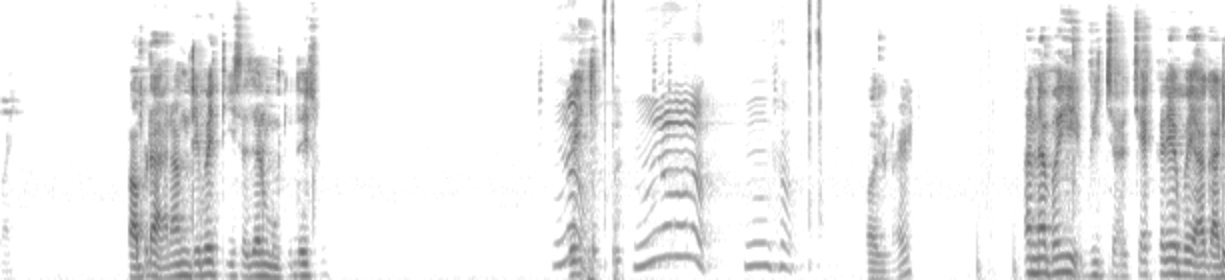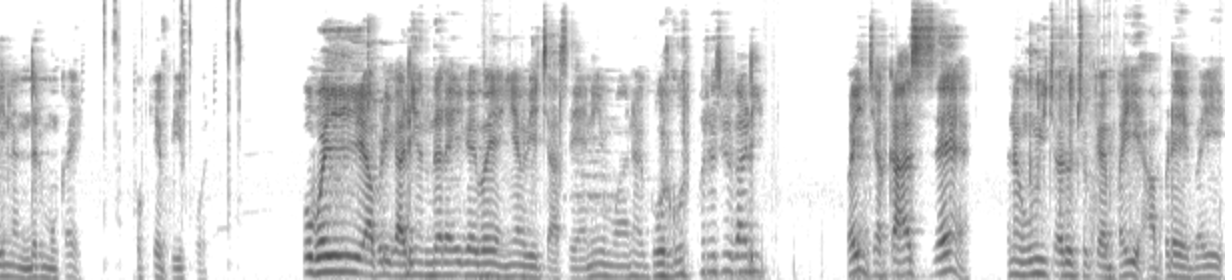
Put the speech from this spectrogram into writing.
ભાઈ. તો આપણે આરામથી ભાઈ ત્રીસ હજાર મૂકી દઈશું. ઓલરાઈટ અને ભાઈ વિચાર ચેક કરીએ ભાઈ આ ગાડીને અંદર મુકાય. ઓકે પી ફોર ઓ ભાઈ આપણી ગાડી અંદર આવી ગઈ ભાઈ અહીંયા વેચાશે. એની મને ગોર ગોર ફરે છે ગાડી. ભાઈ જકાસ છે. અને હું વિચારું છું કે ભાઈ, આપણે ભાઈ,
